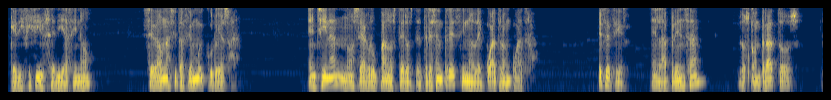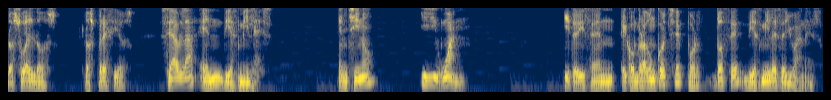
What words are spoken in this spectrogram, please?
que difícil sería si no, se da una situación muy curiosa. En China no se agrupan los ceros de 3 en 3, sino de 4 en 4. Es decir, en la prensa, los contratos, los sueldos, los precios, se habla en diez miles. En chino, yuan. Y te dicen, he comprado un coche por 12 diez miles de yuanes.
